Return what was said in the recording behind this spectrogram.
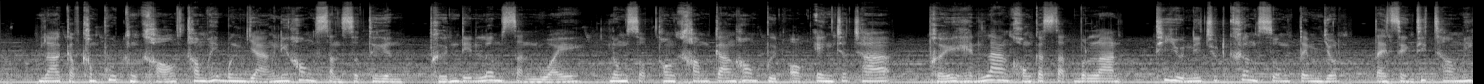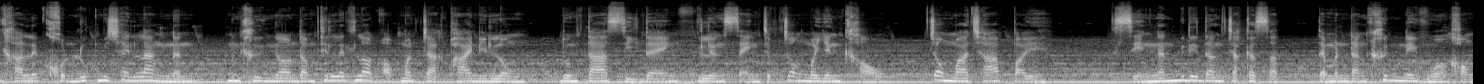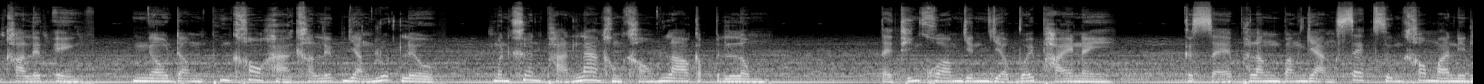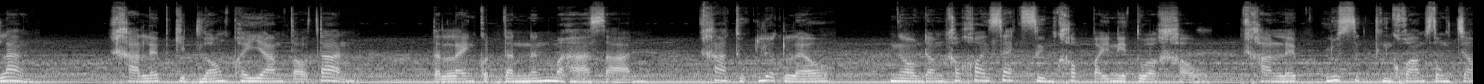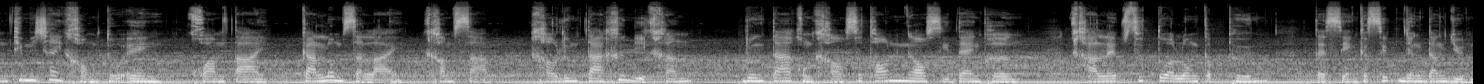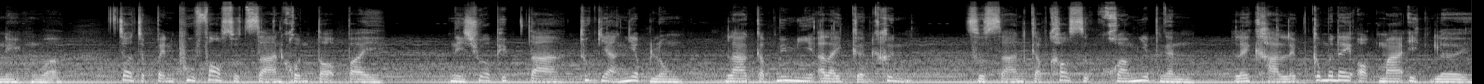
ลากับคำพูดของเขาทำให้บางอย่างในห้องสั่นสะเทือน ผืนดินเริ่มสั่นไหว ลงศพทองคำกลางห้องปืดออกเองช้าๆ เผยเห็นร่างของกษัตริย์โบราณที่อยู่ในชุดเครื่องทรงเต็มยศ แต่สิ่งที่ทำให้คาเล็บขนลุกไม่ใช่ร่างนั้น มันคือเงาดำที่เล็ดลอดออกมาจากภายในลง ดวงตาสีแดงเรืองแสงจับจ้องมายังเขา จ้องมาช้าไป เสียงนั้นไม่ได้ดังจากกษัตริย์ แต่มันดังขึ้นในหัวของคาเล็บเอง เงาดำพุ่งเข้าหาคาเล็บอย่างรวดเร็ว มันเคลื่อนผ่านร่างของเขาราวกับเป็นลม แต่ทิ้งความเย็นเหยียบไว้ภายใน กระแสพลังบางอย่างแทรกซึมเข้ามาในร่าง คาเล็บกรีดร้องพยายามต่อต้าน แต่แรงกดดันนั้นมหาศาลข้าถูกเลือกแล้ว เงาดำค่อยๆแทรกซึมเข้าไปในตัวเขา คาเล็บรู้สึกถึงความทรงจำที่ไม่ใช่ของตัวเอง ความตาย การล่มสลายคำสาปเขาลืมตาขึ้นอีกครั้ง ดวงตาของเขาสะท้อนเงาสีแดงเพลิง คาเล็บสุดตัวลงกับพื้น แต่เสียงกระซิบยังดังอยู่ในหัว เจ้าจะเป็นผู้เฝ้าสุดสารคนต่อไป ในชั่วพริบตาทุกอย่างเงียบลง ลากับไม่มีอะไรเกิดขึ้น สุสานกลับเข้าสู่ความเงียบงัน และคาเล็บก็ไม่ได้ออกมาอีกเลย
